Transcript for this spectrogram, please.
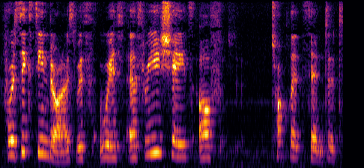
for $16 with, with uh, three shades of chocolate scented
